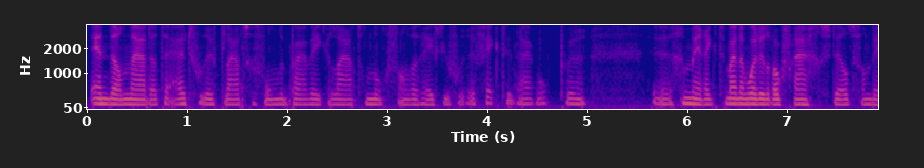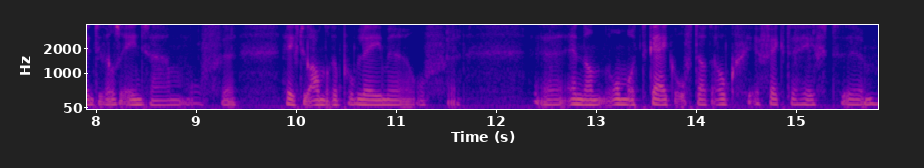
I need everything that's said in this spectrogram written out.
En dan nadat de uitvoer heeft plaatsgevonden, een paar weken later nog van wat heeft u voor effecten daarop eh, eh, gemerkt. Maar dan worden er ook vragen gesteld van bent u wel eens eenzaam of heeft u andere problemen of... uh, en dan om te kijken of dat ook effecten heeft um,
